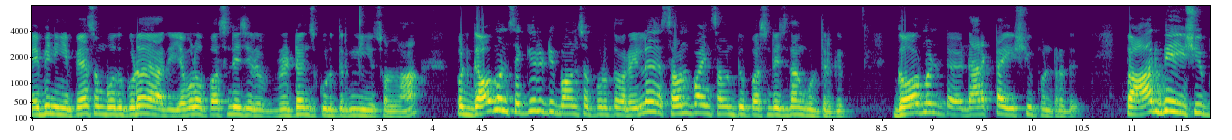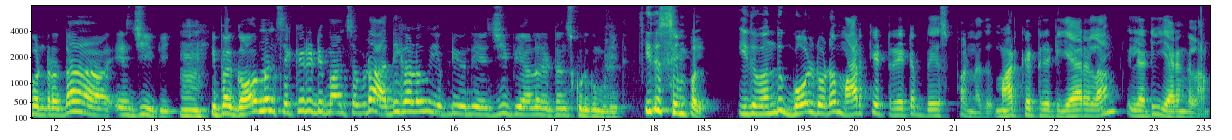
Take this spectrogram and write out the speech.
மேபி நீங்கள் பேசும்போது கூட அது எவ்வளோ பர்சன்டேஜ் ரிட்டர்ன்ஸ் கொடுத்துருக்குன்னு நீங்கள் சொல்லலாம். பட் கவர்மெண்ட் செக்யூரிட்டி பாண்ட்ஸை பொறுத்தவரையில் seven point seven two percentage தான் கொடுத்துருக்கு. கவர்மெண்ட் டைரெக்டாக இஷ்யூ பண்ணுறது இப்போ ஆர்பிஐ இஷ்யூ பண்ணுறது தான் எஸ்ஜிபி. இப்போ கவர்மெண்ட் செக்யூரிட்டி பாண்ட்ஸை விட அதிக அளவு எப்படி வந்து எஸ்ஜிபியால் ரிட்டர்ன்ஸ் கொடுக்க முடியுது? இது சிம்பிள் இது வந்து கோல்டோட மார்க்கெட் ரேட்டை பேஸ் பண்ணது. மார்க்கெட் ரேட் ஏறலாம் இல்லாட்டி இறங்கலாம்.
